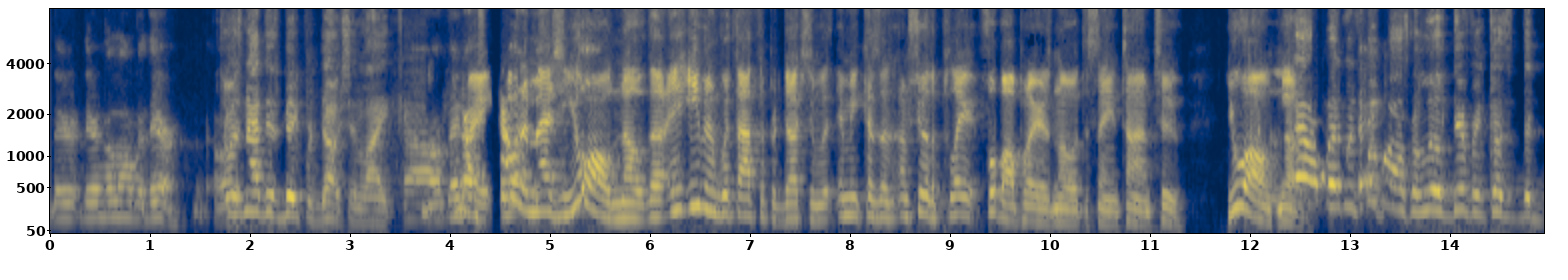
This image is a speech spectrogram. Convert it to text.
they're they're no longer there So it's not this big production like uh, Right. I would imagine you all know that e- even without the production. With I mean, because I'm sure the play football players know at the same time too. You all know Yeah, but with football it's a little different because the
